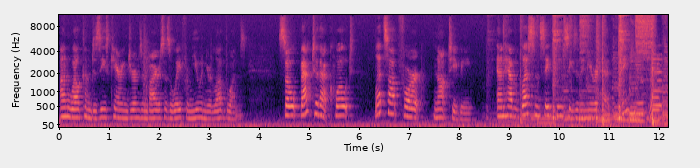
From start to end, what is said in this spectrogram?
unwelcome disease carrying germs and viruses away from you and your loved ones. So, back to that quote let's opt for not TB and have a blessed and safe flu season and year ahead. Thank you.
